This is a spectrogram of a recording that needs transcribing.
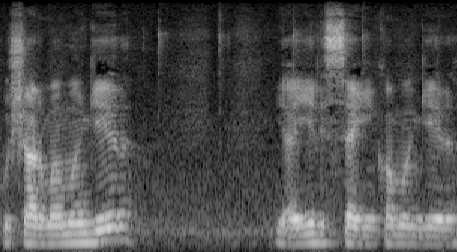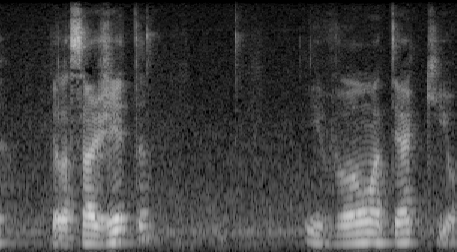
Puxaram uma mangueira e aí eles seguem com a mangueira pela sarjeta e vão até aqui, ó.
